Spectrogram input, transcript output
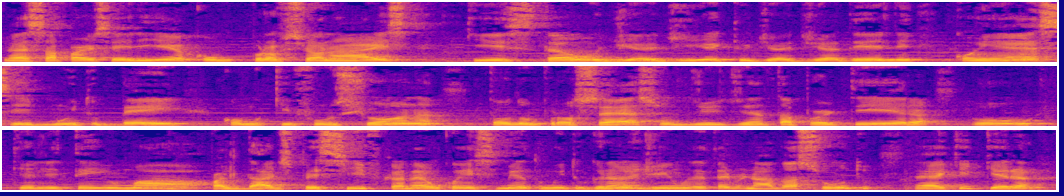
essa parceria com profissionais que estão o dia a dia, que o dia a dia dele conhece muito bem como que funciona todo um processo de dentro da porteira, ou que ele tem uma qualidade específica, né, um conhecimento muito grande em um determinado assunto, é, que queira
